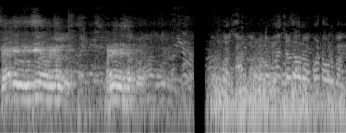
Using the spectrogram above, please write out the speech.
பேக்கரி விஜய் அவர்கள் மரியாதை செலுத்துவார் போட்டோ கொடுப்பாங்க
